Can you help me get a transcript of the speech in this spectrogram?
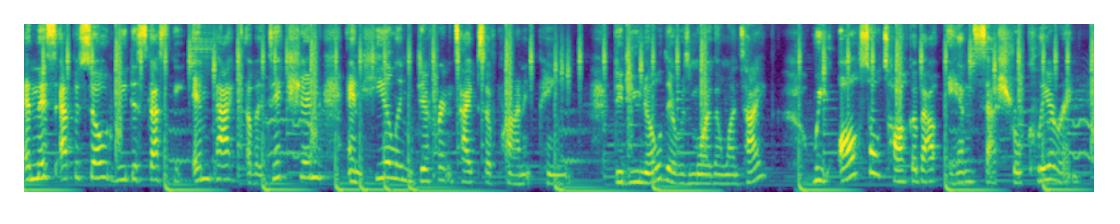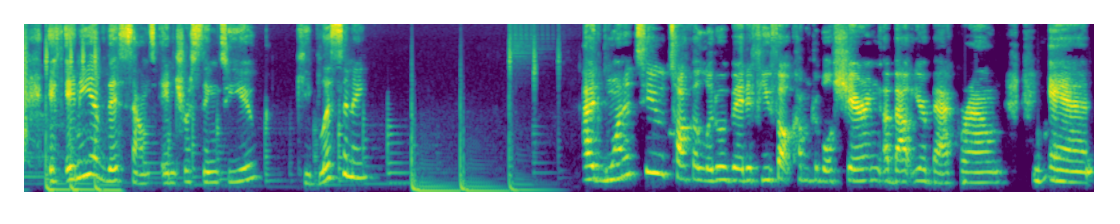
In this episode, we discuss the impact of addiction and healing different types of chronic pain. Did you know there was more than one type? We also talk about ancestral clearing. If any of this sounds interesting to you, keep listening. I wanted to talk a little bit, if you felt comfortable sharing about your background mm-hmm. and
